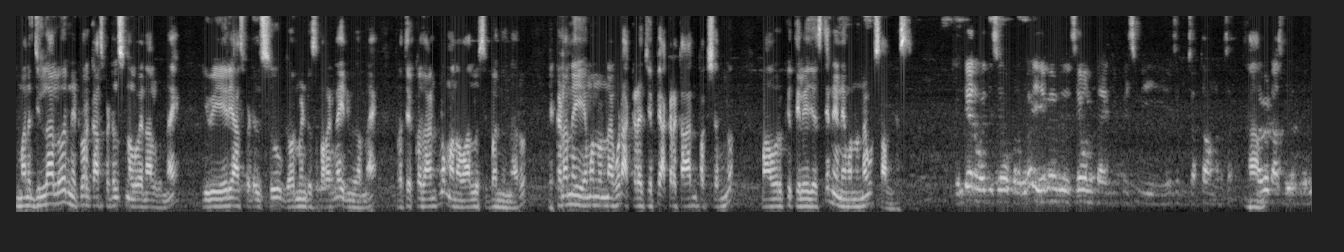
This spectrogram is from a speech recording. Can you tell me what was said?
మన జిల్లాలో నెట్వర్క్ హాస్పిటల్స్ నలభై నాలుగు ఉన్నాయి. ఇవి ఏరియా హాస్పిటల్స్ గవర్నమెంట్ పరంగా ఎనిమిది ఉన్నాయి. ప్రతి ఒక్క దాంట్లో మన వాళ్ళు సిబ్బంది ఉన్నారు. ఎక్కడన్నా ఏమన్నా ఉన్నా కూడా అక్కడే చెప్పి అక్కడ కాని పక్షంలో మా ఊరికి తెలియజేస్తే నేను ఏమన్నా ఉన్నా కూడా సాల్వ్ చేస్తాను ఎన్టీఆర్ వైద్య సేవ పరంగా ఏమేమి సేవలు ఉంటాయని చెప్పేసి మీ ఏజెంట్ చెప్తా ఉన్నారు సార్. ఆ. ప్రైవేట్ హాస్పిటల్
